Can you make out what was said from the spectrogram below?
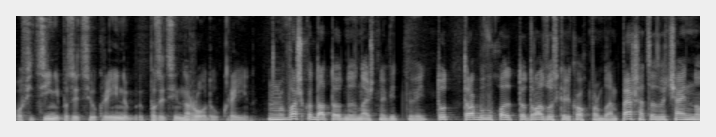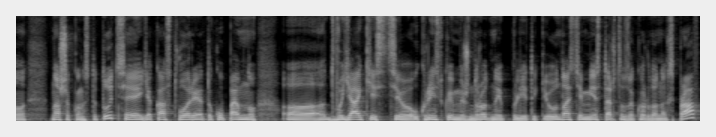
офіційній позиції України, позиції народу України. Важко дати однозначну відповідь. Тут треба виходити одразу з кількох проблем. Перша, це, звичайно, наша конституція, яка створює таку певну е, двоякість української міжнародної політики. У нас є Міністерство закордонних справ,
